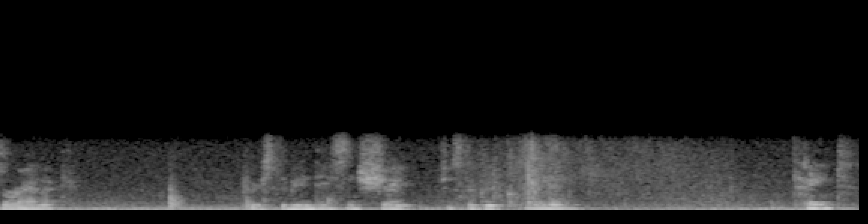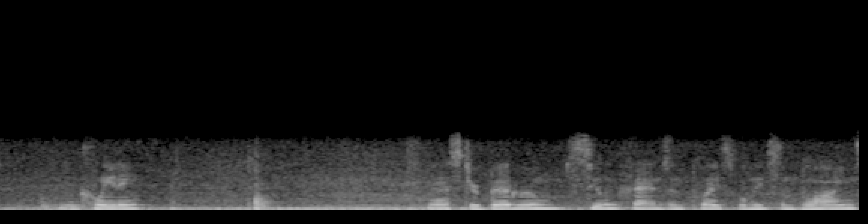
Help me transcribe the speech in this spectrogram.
ceramic. Appears to be in decent shape, just a good cleaning. Paint and cleaning. Master bedroom, ceiling fans in place, we'll need some blinds.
